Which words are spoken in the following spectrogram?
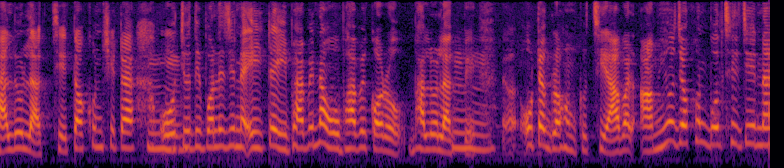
ভালো লাগছে তখন সেটা ও যদি বলে যে না এইটা এইভাবে না ওভাবে করো ভালো লাগবে। ওটা গ্রহণ করছি। আবার আমিও যখন বলছি যে না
